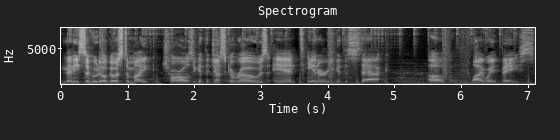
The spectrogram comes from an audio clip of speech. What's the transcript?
Mini Cejudo goes to Mike. Charles, you get the Jessica Rose. And Tanner, you get the stack of flyweight base,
